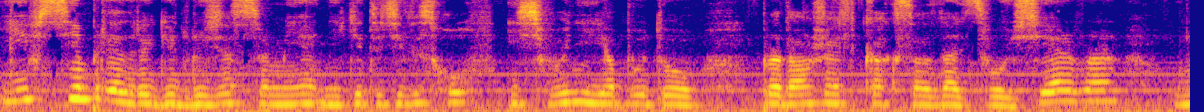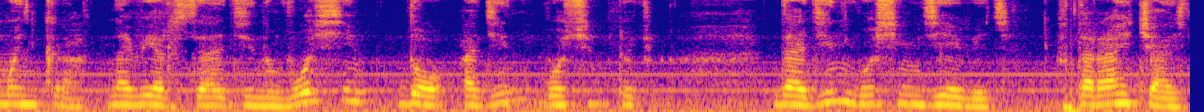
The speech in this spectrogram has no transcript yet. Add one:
И всем привет, дорогие друзья, с вами я, Никита Девисхов, и сегодня я буду продолжать, как создать свой сервер в Майнкрафт на версии 1.8 до 1.8. до 1.8.9, вторая часть.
